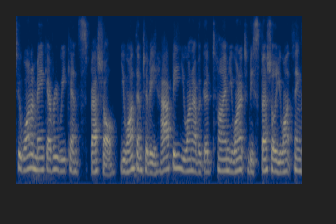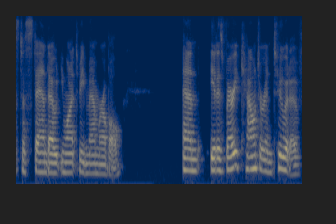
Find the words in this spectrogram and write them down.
to want to make every weekend special. You want them to be happy, you want to have a good time, you want it to be special, you want things to stand out, you want it to be memorable. And it is very counterintuitive.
